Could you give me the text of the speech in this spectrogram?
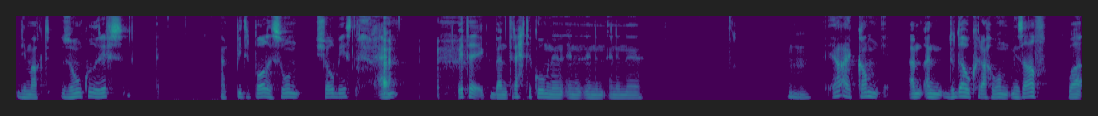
die maakt zo'n coole riffs. En Pieter Paul is zo'n showbeest. En weet je, ik ben terechtgekomen in, in, in, in, in een. eh, Mhm. ja, ik kan. En, en doe dat ook graag gewoon mezelf wat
